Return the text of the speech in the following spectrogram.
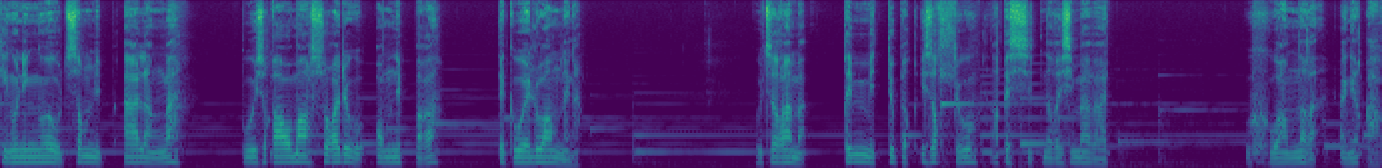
Кингунингуагут сэрмип ааланга пуисеқарумаарсоралугу орниппара такуалуарнага утерама qimмит тупеқ исерлугу ақиссит нерисимаваат уггуарнера ангеқаа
